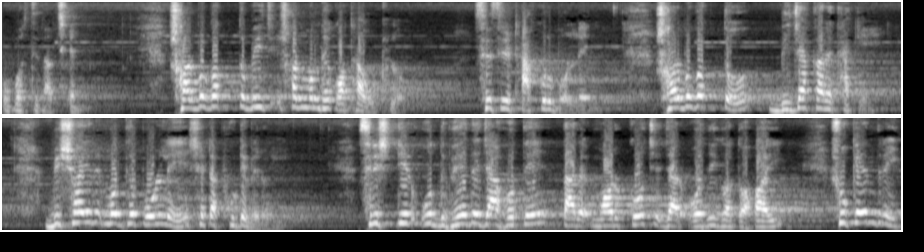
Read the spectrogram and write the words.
উপস্থিত আছেন। সর্বগত্ত বীজ সম্বন্ধে কথা উঠল। শ্রী শ্রী ঠাকুর বললেন, সর্বগত্ত বীজাকারে থাকে। বিষয়ের মধ্যে পড়লে সেটা ফুটে বেরোয়। সৃষ্টির উদ্ভেদে যা হতে, তার মরকোচ যার অধিগত হয়, সুকেন্দ্রিক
